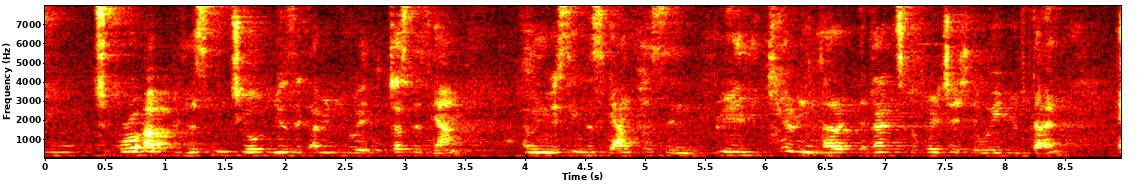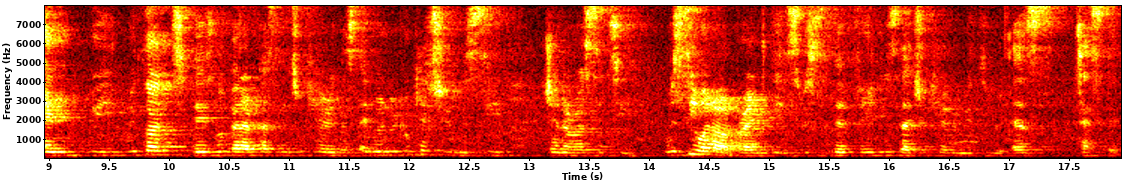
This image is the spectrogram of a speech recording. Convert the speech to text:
you grow up listening to your music. I mean, you were just as young. I mean, we're seeing this young person really carrying the narrative of heritage the way you've done. And we, we thought there's no better person to carry this. And when we look at you, we see generosity. We see what our brand is. We see the values that you carry with you as Tastic.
